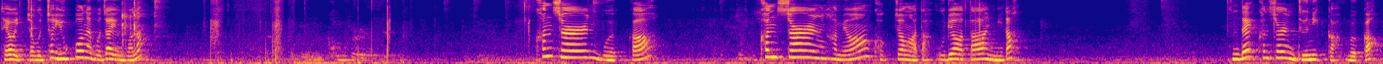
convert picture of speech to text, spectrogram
되어 있죠, 그쵸? 6번 해보자, 윤건아. concern 뭘까? concern 하면 걱정하다, 우려하다입니다. 근데 concern 드니까 뭘까?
